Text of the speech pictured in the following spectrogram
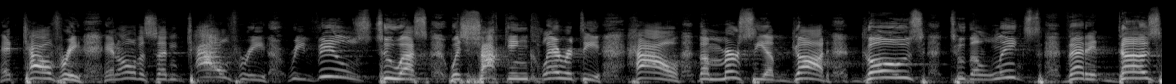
at Calvary. And all of a sudden, Calvary reveals to us with shocking clarity how the mercy of God goes to the lengths that it does,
